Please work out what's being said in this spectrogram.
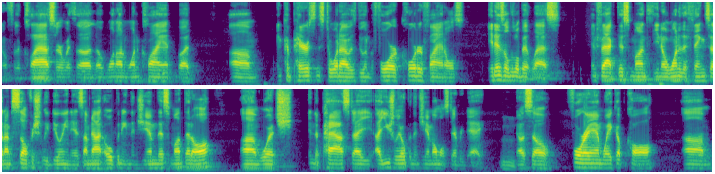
know for the class or with a, a one-on-one client. But um, in comparisons to what I was doing before quarterfinals, it is a little bit less. In fact, this month, you know, one of the things that I'm selfishly doing is I'm not opening the gym this month at all, um, which in the past I, I usually open the gym almost every day. Mm-hmm. You know, so 4 a.m. wake up call, um,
